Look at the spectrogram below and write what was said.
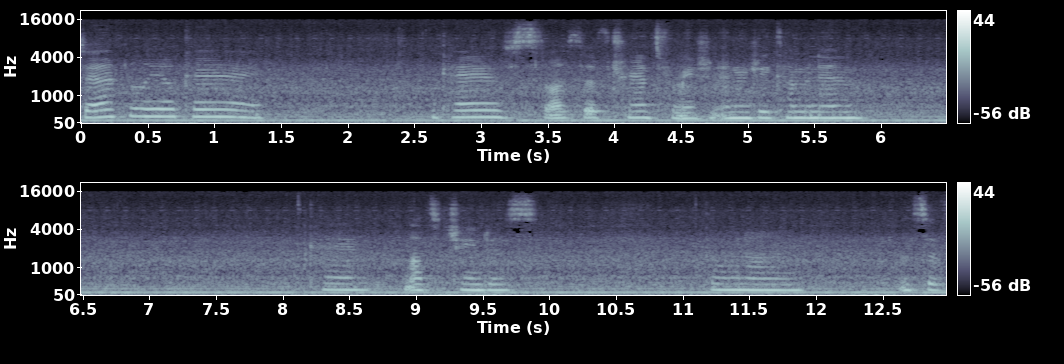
Definitely okay. Okay, there's lots of transformation energy coming in. Okay, lots of changes going on. Lots of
